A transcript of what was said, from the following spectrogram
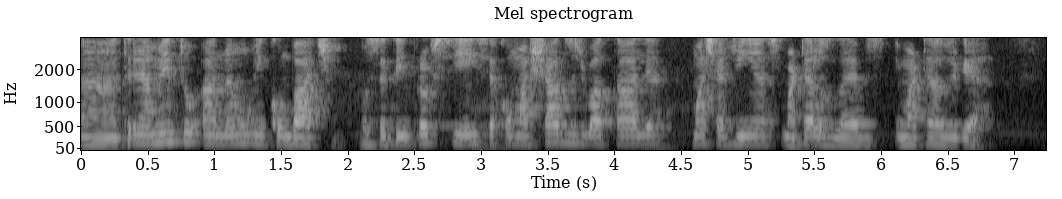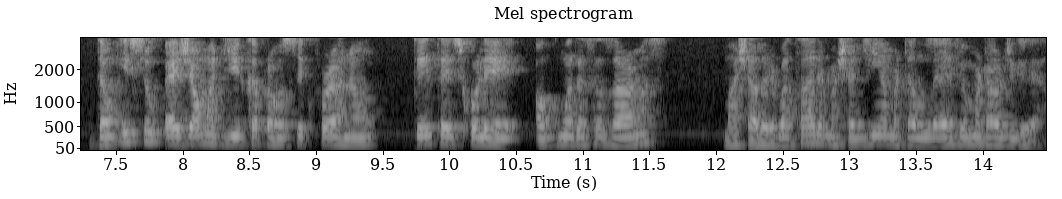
Ah, treinamento anão em combate. Você tem proficiência com machados de batalha, machadinhas, martelos leves e martelos de guerra. Então isso é já uma dica para você que for anão. Tenta escolher alguma dessas armas. Machado de batalha, machadinha, martelo leve ou martelo de guerra.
